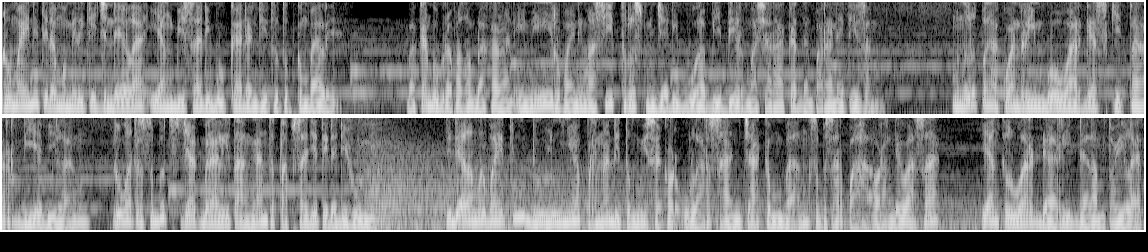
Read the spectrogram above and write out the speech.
Rumah ini tidak memiliki jendela yang bisa dibuka dan ditutup kembali. Bahkan beberapa tahun belakangan ini, rumah ini masih terus menjadi buah bibir masyarakat dan para netizen. Menurut pengakuan Rimbo warga sekitar, dia bilang rumah tersebut sejak beralih tangan tetap saja tidak dihuni. Di dalam rumah itu dulunya pernah ditemui seekor ular sanca kembang sebesar paha orang dewasa yang keluar dari dalam toilet.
